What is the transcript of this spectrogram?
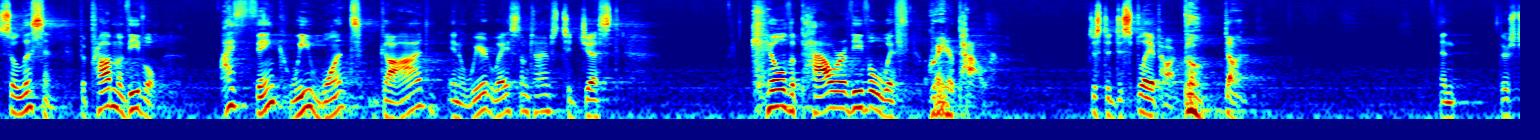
So listen, the problem of evil I think we want God, in a weird way sometimes, to just kill the power of evil with greater power. Just a display of power. Boom, done. And there's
